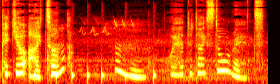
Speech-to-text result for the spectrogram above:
pick your item? Hmm, where did I store it?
